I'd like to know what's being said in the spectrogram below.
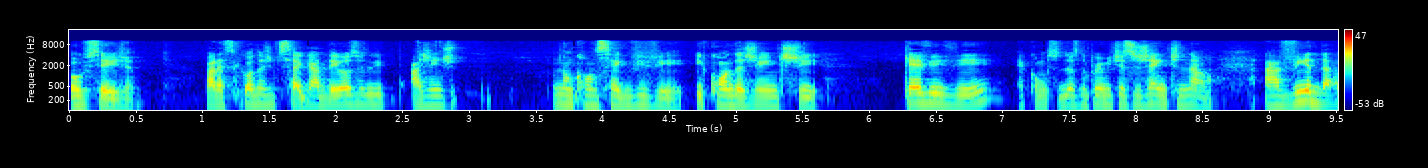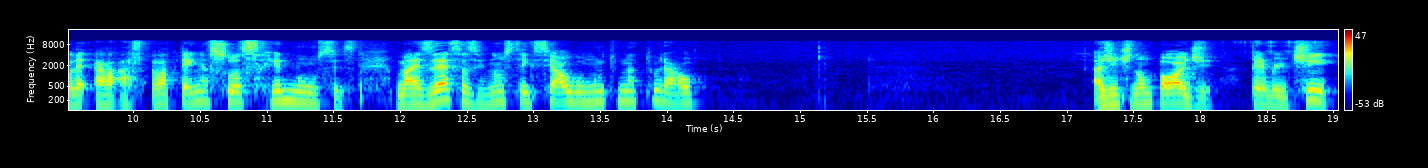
Ou seja, parece que quando a gente segue a Deus, ele, a gente não consegue viver. E quando a gente quer viver, é como se Deus não permitisse. Gente, não. A vida, ela, ela, ela tem as suas renúncias. Mas essas renúncias têm que ser algo muito natural. A gente não pode permitir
